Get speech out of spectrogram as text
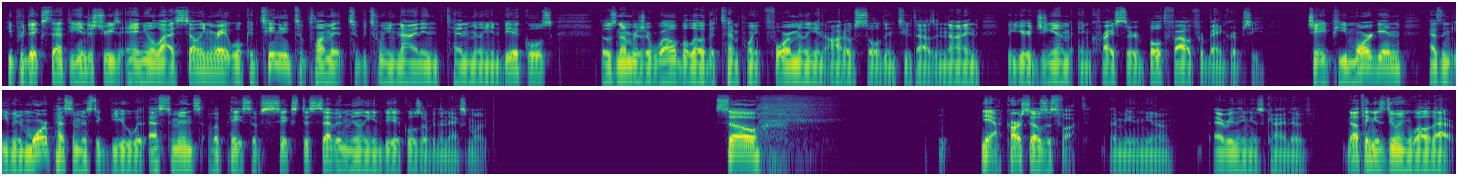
He predicts that the industry's annualized selling rate will continue to plummet to between 9 and 10 million vehicles. Those numbers are well below the 10.4 million autos sold in 2009, the year GM and Chrysler both filed for bankruptcy. JP Morgan has an even more pessimistic view with estimates of a pace of 6 to 7 million vehicles over the next month. So, yeah, car sales is fucked. I mean, you know, everything is kind of nothing is doing well that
